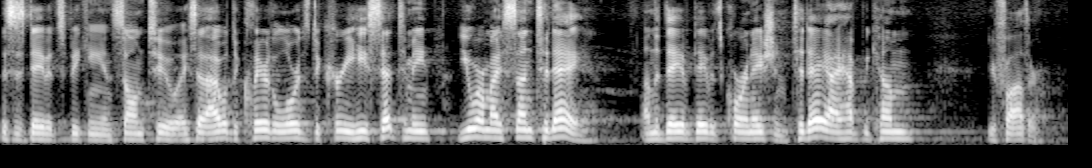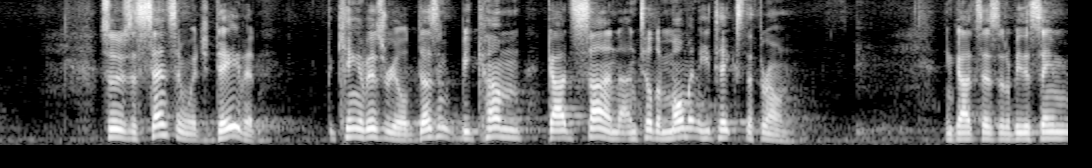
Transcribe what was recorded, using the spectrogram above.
This is David speaking in Psalm 2. He said, I will declare the Lord's decree. He said to me, You are my son today, on the day of David's coronation. Today I have become your father. So there's a sense in which David, the king of Israel, doesn't become God's son until the moment he takes the throne. And God says it'll be the same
